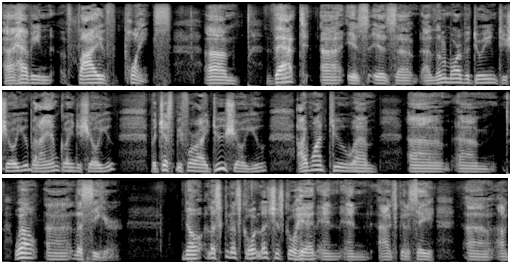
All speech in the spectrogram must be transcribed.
having five points, um, that uh, is is uh, a little more of a doing to show you, but I am going to show you. But just before I do show you, I want to. Um, um, um well, uh, let's see here. No, let's let's go. Let's just go ahead and and I was going to say uh, I'll,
